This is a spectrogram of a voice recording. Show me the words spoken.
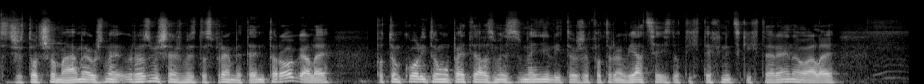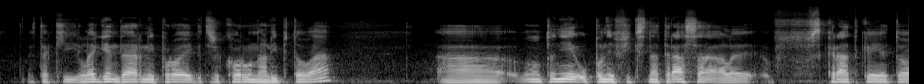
že to, čo máme, už sme rozmýšľali, že sme to spravíme tento rok, ale potom kvôli tomu PTL sme zmenili to, že potrebujeme viacej ísť do tých technických terénov, ale taký legendárny projekt, že Koruna Liptová. A ono to nie je úplne fixná trasa, ale v skratke je to,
